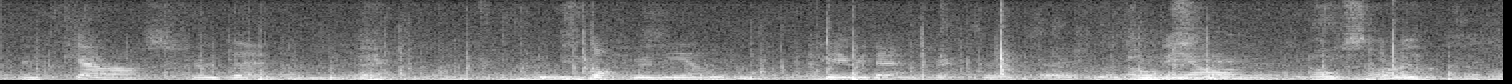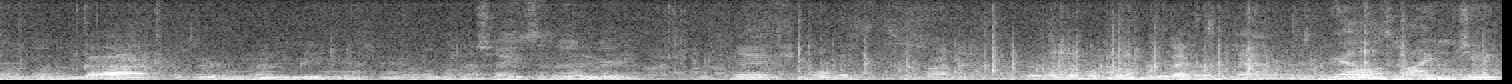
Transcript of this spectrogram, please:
and garage through there. It's not really um, period accurate to Oh, be on. Oh, sorry. I gone But, uh, to change the number. no, if you want us to run it, we'll have a better now. Yeah, I'll find you.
